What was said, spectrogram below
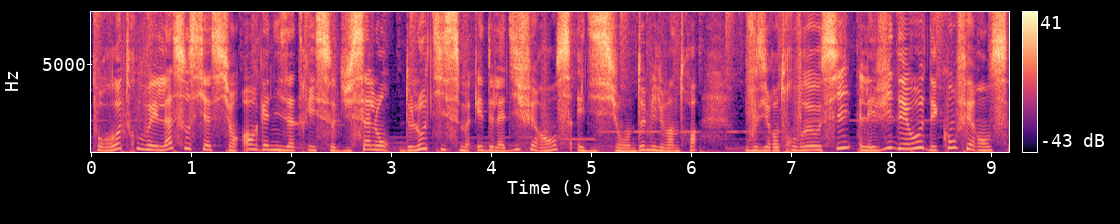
pour retrouver l'association organisatrice du Salon de l'Autisme et de la Différence, édition 2023. Vous y retrouverez aussi les vidéos des conférences.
